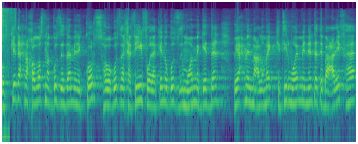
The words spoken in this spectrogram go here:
وبكده إحنا خلصنا الجزء ده من الكورس. هو جزء خفيف ولكنه جزء مهم جدا ويحمل معلومات كتير مهم إن أنت تبقى عارفها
